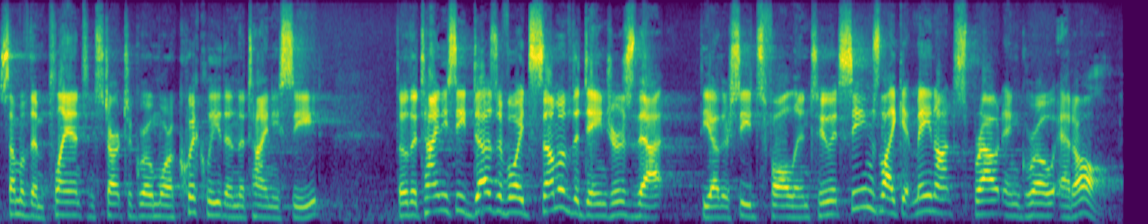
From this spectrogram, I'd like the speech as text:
Some of them plant and start to grow more quickly than the tiny seed. Though the tiny seed does avoid some of the dangers that the other seeds fall into, it seems like it may not sprout and grow at all.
